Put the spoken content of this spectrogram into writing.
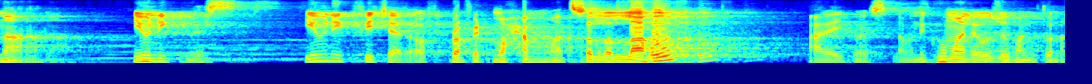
না। Uniqueness, unique feature of prophet Muhammad সাল্লাল্লাহু আলাইহি ওয়াসাল্লাম। উনি ঘুমালে অজু ভাঙতো না।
